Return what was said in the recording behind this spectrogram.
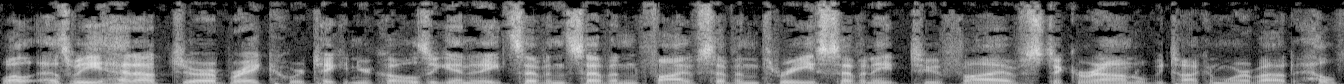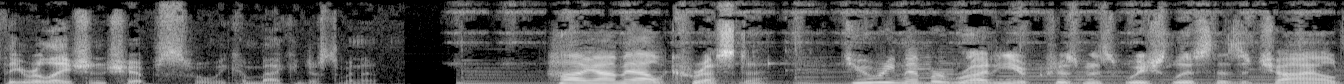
Well, as we head out to our break, we're taking your calls again at 877 573 7825. Stick around. We'll be talking more about healthy relationships when we come back in just a minute. Hi, I'm Al Kresta. Do you remember writing your Christmas wish list as a child?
